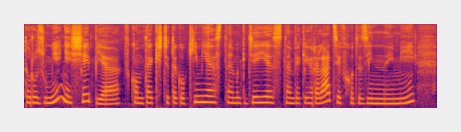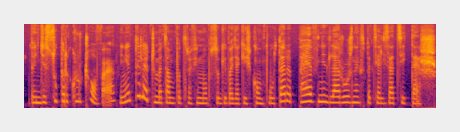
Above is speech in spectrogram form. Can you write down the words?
to rozumienie siebie w kontekście tego, kim jestem, gdzie jestem, w jakie relacje wchodzę z innymi, będzie super kluczowe. Nie tyle, czy my tam potrafimy obsługiwać jakiś komputer, pewnie dla różnych specjalizacji też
